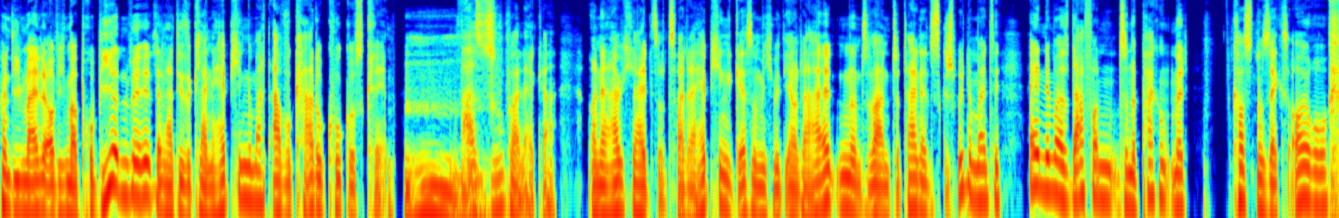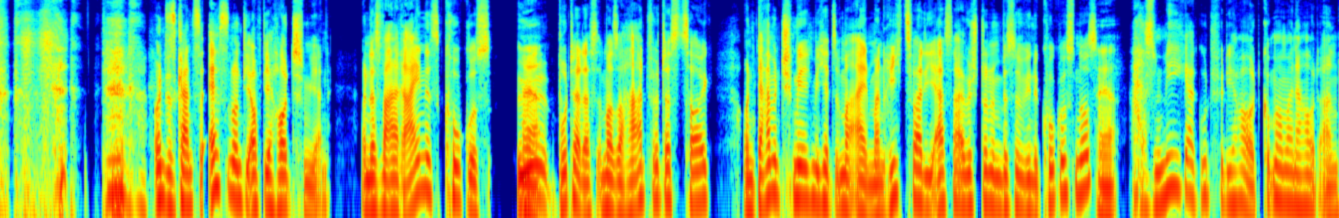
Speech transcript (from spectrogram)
Und die meinte, ob ich mal probieren will. Dann hat diese kleine Häppchen gemacht, Avocado-Kokoscreme. Mm. War super lecker. Und dann habe ich halt so zwei, drei Häppchen gegessen und mich mit ihr unterhalten. Und es war ein total nettes Gespräch. Und meinte sie, hey, nimm mal davon so eine Packung mit. Kostet nur 6 Euro. und das kannst du essen und die auf die Haut schmieren. Und das war reines Kokosöl, Ja. Butter, das immer so hart wird, das Zeug. Und damit schmiere ich mich jetzt immer ein. Man riecht zwar die erste halbe Stunde ein bisschen wie eine Kokosnuss, Ja. aber das ist mega gut für die Haut. Guck mal meine Haut an.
